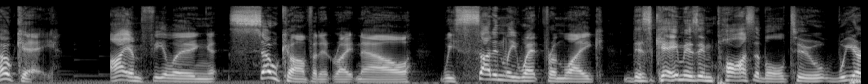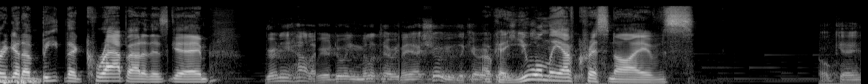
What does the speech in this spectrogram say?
okay. I am feeling so confident right now. We suddenly went from like, this game is impossible to we are gonna beat the crap out of this game. Gurney Halleck, we are doing military. May I show you the Okay, you only have? crysknives. Okay.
